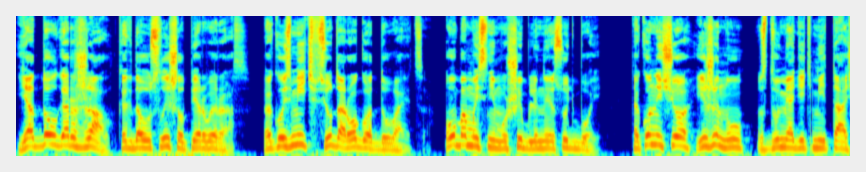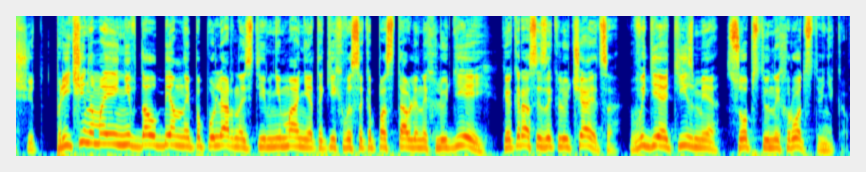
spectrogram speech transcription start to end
Я долго ржал, когда услышал первый раз. А Кузьмич всю дорогу отдувается. Оба мы с ним ушибленные судьбой. Так он еще и жену с двумя детьми тащит. Причина моей невдолбенной популярности и внимания таких высокопоставленных людей как раз и заключается в идиотизме собственных родственников.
